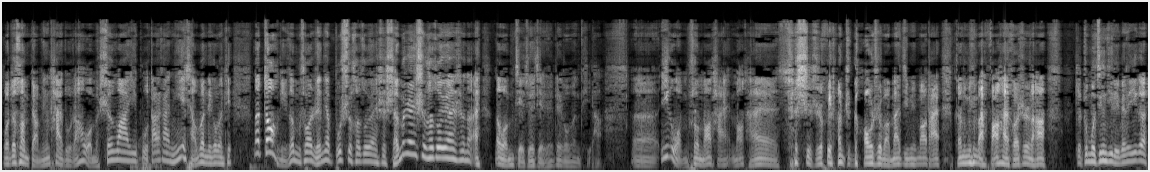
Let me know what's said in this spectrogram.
我这算表明态度。然后我们深挖一步，大概你也想问这个问题。那照你这么说，人家不适合做院士，什么人适合做院士呢？哎，那我们解决解决这个问题哈。呃，一个我们说茅台，茅台 市值非常之高是吧？买几瓶茅台可能比买房还合适呢哈。这中国经济里面的一个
